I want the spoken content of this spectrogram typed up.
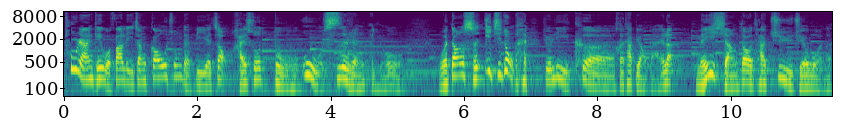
突然给我发了一张高中的毕业照，还说睹物思人。哎呦，我当时一激动，就立刻和他表白了，没想到他拒绝我了。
